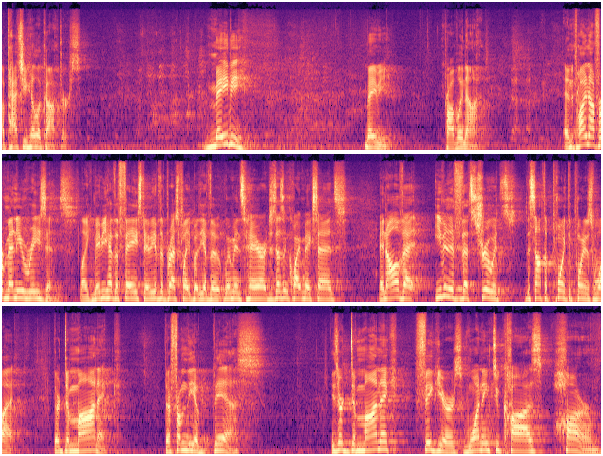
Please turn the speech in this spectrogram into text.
Apache helicopters. Maybe. Maybe. Probably not. And probably not for many reasons. Like maybe you have the face, maybe you have the breastplate, but you have the women's hair. It just doesn't quite make sense. And all of that, even if that's true, it's, that's not the point. The point is what? They're demonic, they're from the abyss. These are demonic figures wanting to cause harm.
